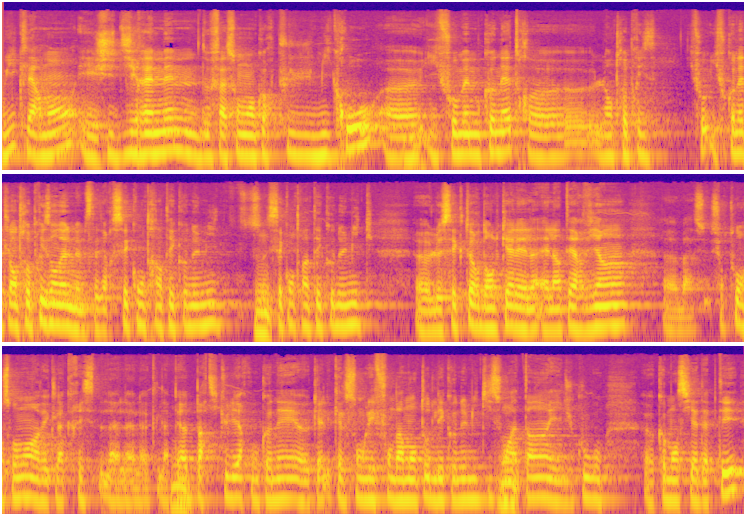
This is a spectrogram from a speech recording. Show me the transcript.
oui, clairement, et je dirais même de façon encore plus micro, euh, il faut même connaître euh, l'entreprise. Il faut, il faut connaître l'entreprise en elle-même, c'est-à-dire ses contraintes économiques, mm. ses contraintes économiques le secteur dans lequel elle, elle intervient, bah, surtout en ce moment avec la, crise, la, période particulière qu'on connaît, quels, sont les fondamentaux de l'économie qui sont atteints et du coup comment s'y adapter.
